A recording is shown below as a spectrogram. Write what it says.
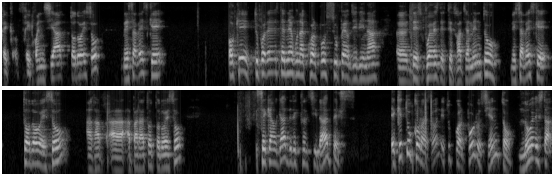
radiofrecuencia, todo eso, me sabes que, ok, tú puedes tener una cuerpo súper divina eh, después de este tratamiento, me sabes que todo eso aparato, todo eso, se carga de electricidades. Y que tu corazón y tu cuerpo, lo siento, no está,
